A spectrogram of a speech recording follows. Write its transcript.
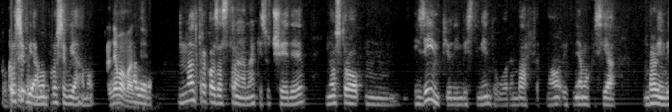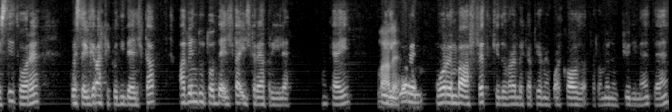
Proseguiamo, proseguiamo. Andiamo avanti. Allora, un'altra cosa strana che succede, il nostro mh, esempio di investimento, Warren Buffett, no? riteniamo che sia un bravo investitore, questo è il grafico di Delta, ha venduto Delta il 3 aprile. Ok? Quindi Warren, Warren, Buffett, che dovrebbe capirne qualcosa, perlomeno in più di me te,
